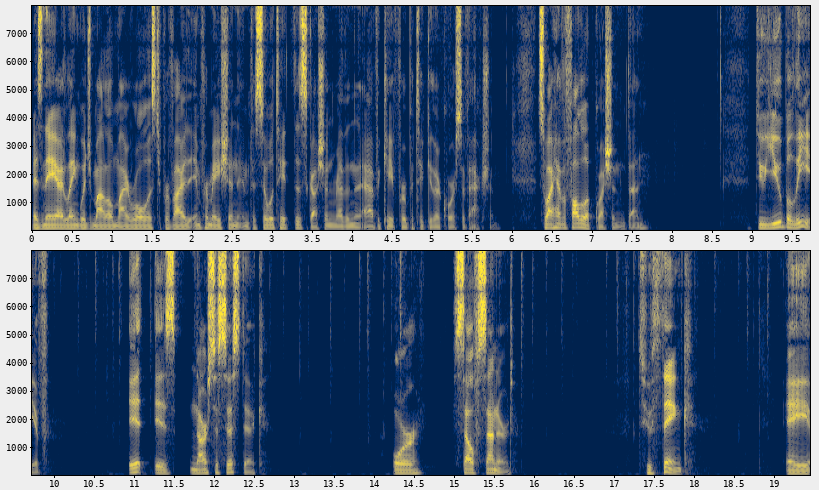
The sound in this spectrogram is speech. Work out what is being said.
As an AI language model, my role is to provide information and facilitate the discussion rather than advocate for a particular course of action. So I have a follow up question then. Do you believe it is narcissistic or self centered to think a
